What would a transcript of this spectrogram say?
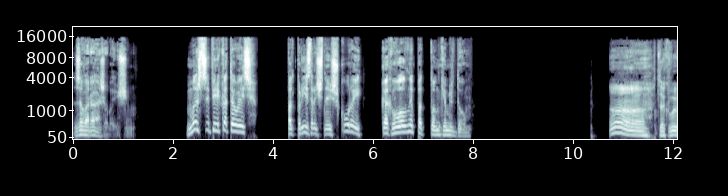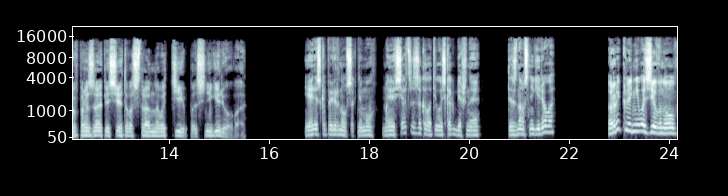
завораживающим. Мышцы перекатывались под призрачной шкурой, как волны под тонким льдом. — А, так вы про записи этого странного типа, Снегирева. Я резко повернулся к нему. Мое сердце заколотилось, как бешеное. — Ты знал Снегирева? Рык лениво зевнул,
